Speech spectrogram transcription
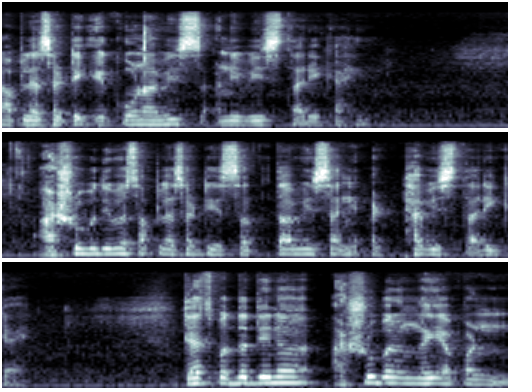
आपल्यासाठी एकोणावीस आणि वीस तारीख आहे. अशुभ दिवस आपल्यासाठी सत्तावीस आणि अठ्ठावीस तारीख आहे. त्याच पद्धतीनं अशुभ रंगही आपण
